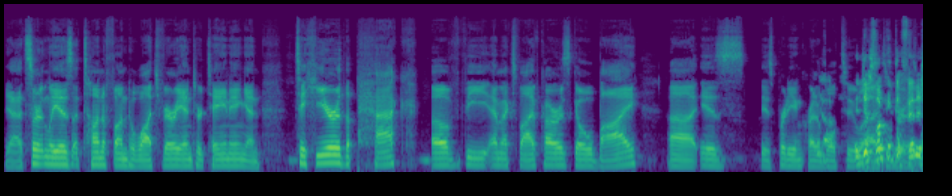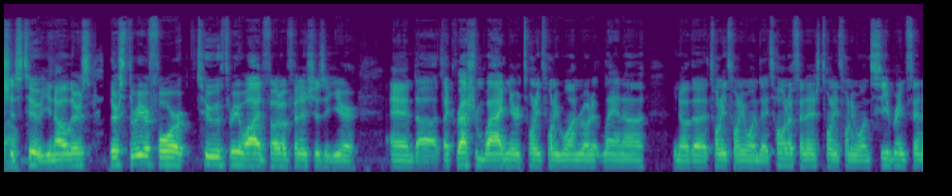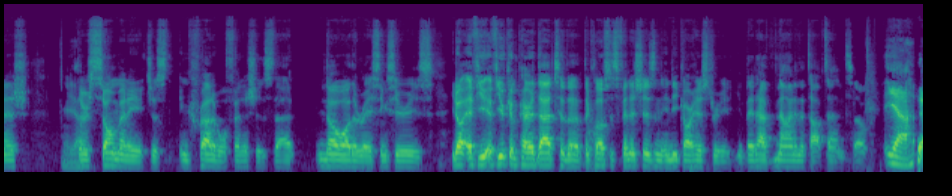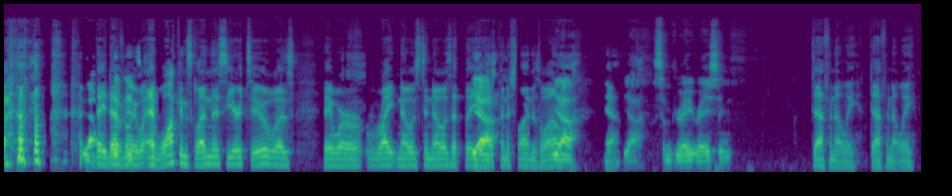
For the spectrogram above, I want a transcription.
Yeah, it certainly is a ton of fun to watch. Very entertaining and to hear the pack of the MX5 cars go by uh, is is pretty incredible yeah. to and just uh, look at the finishes well. too you know there's there's three or four two three wide photo finishes a year and uh, like gresham wagner 2021 road atlanta you know the 2021 daytona finish 2021 sebring finish yeah. there's so many just incredible finishes that no other racing series you know, if you if you compared that to the the closest finishes in IndyCar history, they'd have nine in the top ten. So yeah, yeah. they definitely and Watkins Glen this year too was they were right nose to nose at the yeah. uh, finish line as well. Yeah, yeah, yeah, some great racing. Definitely, definitely.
